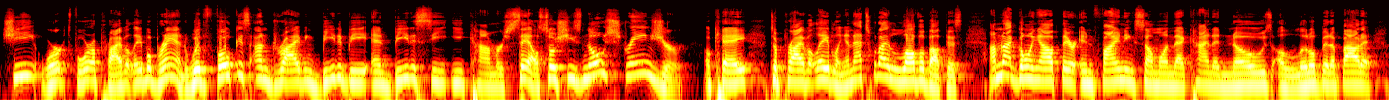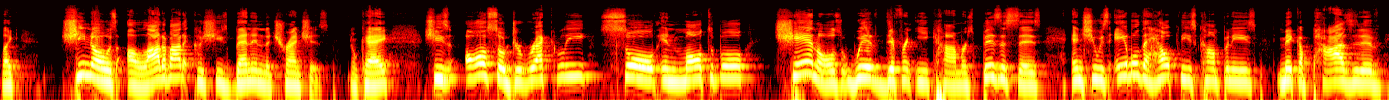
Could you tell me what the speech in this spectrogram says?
she worked for a private label brand with focus on driving B2B and B2C e commerce sales. So she's no stranger, okay, to private labeling. And that's what I love about this. I'm not going out there and finding someone that kind of knows a little bit about it. Like, she knows a lot about it because she's been in the trenches, okay? She's also directly sold in multiple channels with different e-commerce businesses and she was able to help these companies make a positive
